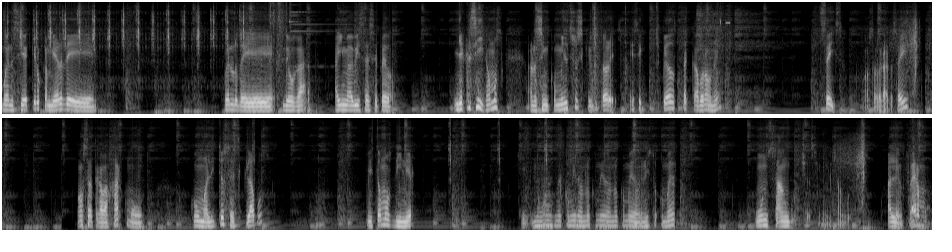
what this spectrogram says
Bueno, si ya quiero cambiar de... Bueno, de, de hogar. Ahí me avisa ese pedo. Ya casi llegamos a los 5000 suscriptores. Ese pedo está cabrón, ¿eh? 6. Vamos a ver a los 6. Vamos a trabajar como, como malitos esclavos. Necesitamos dinero. No, no he comido, no he comido, no he comido. Necesito comer un sándwich, así, un sándwich. Al enfermo.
